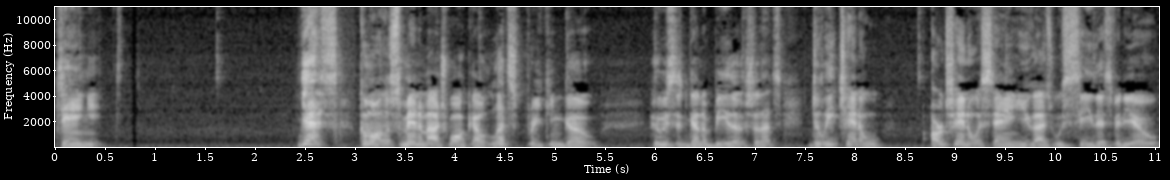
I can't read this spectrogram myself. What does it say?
Dang it. Yes! Come on, let's man a match walkout. Let's freaking go. Who's it gonna be though? So that's delete channel. Our channel is staying. You guys will see this video.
